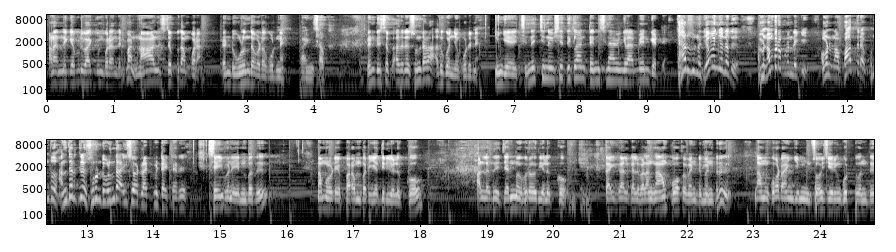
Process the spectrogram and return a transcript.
ஆனால் இன்னைக்கு எப்படி வாக்கிங் போகிறேன் தெரியுமா? நாலு ஸ்டெப்பு தான் போகிறேன் ரெண்டு உளுந்த விட உடனே வாங்கி சாப்பிட்டு ரெண்டு ஸ்டெப் அதில் சுண்டலா அது கொஞ்சம் கொடுனே நீங்கள் சின்ன சின்ன விஷயத்துக்கெல்லாம் டென்ஷன் ஆவீங்களாமேன்னு கேட்டேன். யார் சொன்னது? எவன் சொன்னது? அவன் நம்பர் குழந்தைக்கு அவனை நான் பார்த்துறேன். குண்டு அந்த இடத்துல சுருண்டு விழுந்து ஐசியோட்டில் அட்மிட் ஆகிட்டாரு செய்வனை என்பது நம்மளுடைய பரம்பரை எதிரிகளுக்கோ அல்லது ஜென்ம விரோதிகளுக்கோ கை கால்கள் விளங்காமல் போக வேண்டும் என்று நம் கோடாங்கியும் சோசியரும் கூட்டு வந்து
